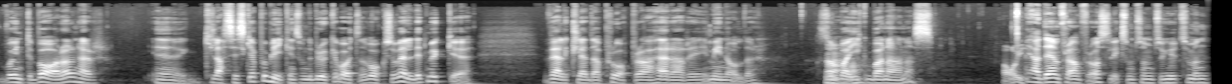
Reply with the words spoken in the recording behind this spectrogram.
var ju inte bara den här eh, klassiska publiken som det brukar vara utan det var också väldigt mycket välklädda propra herrar i min ålder Som Jaha. bara gick bananas Oj. Jag hade en framför oss liksom som såg ut som en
